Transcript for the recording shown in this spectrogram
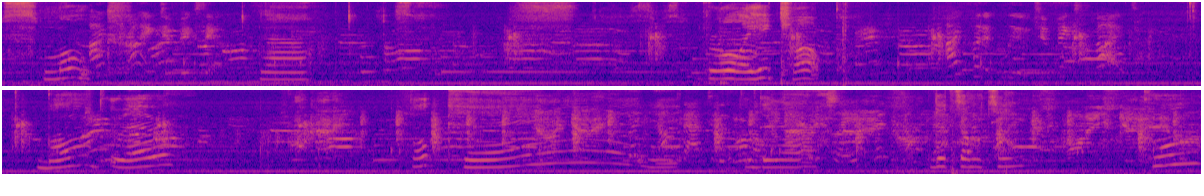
Smoke. I'm trying to fix it. Nah. Bro, I hate chop. I put a glue to fix. Bombed rare. Okay. Now back to the Gonna get something cool.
